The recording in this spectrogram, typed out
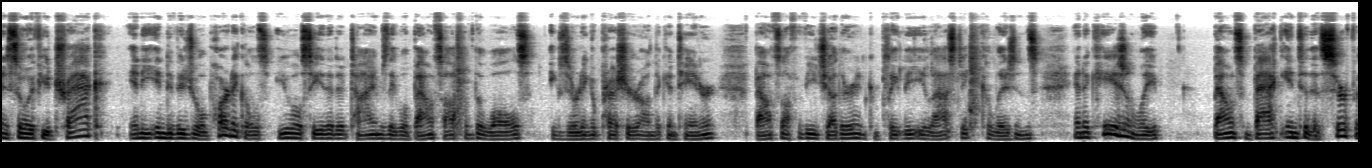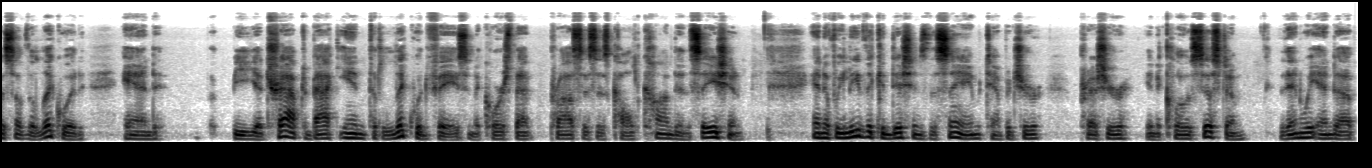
And so if you track any individual particles, you will see that at times they will bounce off of the walls, exerting a pressure on the container, bounce off of each other in completely elastic collisions, and occasionally bounce back into the surface of the liquid and be uh, trapped back into the liquid phase. And of course, that process is called condensation. And if we leave the conditions the same, temperature, pressure in a closed system, then we end up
